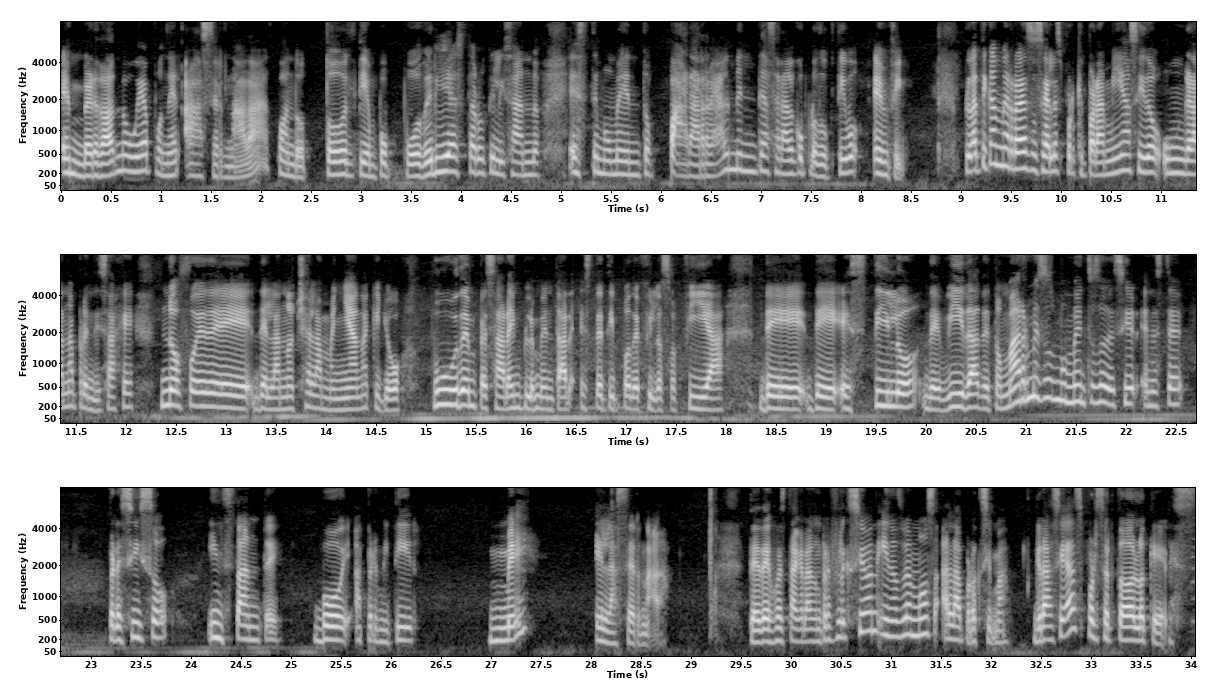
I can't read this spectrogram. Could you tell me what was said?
¿en verdad me voy a poner a hacer nada cuando todo el tiempo podría estar utilizando este momento para realmente hacer algo productivo? En fin, Platícame en redes sociales porque para mí ha sido un gran aprendizaje. No fue de, la noche a la mañana que yo pude empezar a implementar este tipo de filosofía, de, estilo de vida, de tomarme esos momentos de decir en este preciso instante voy a permitirme el hacer nada. Te dejo esta gran reflexión y nos vemos a la próxima. Gracias por ser todo lo que eres.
